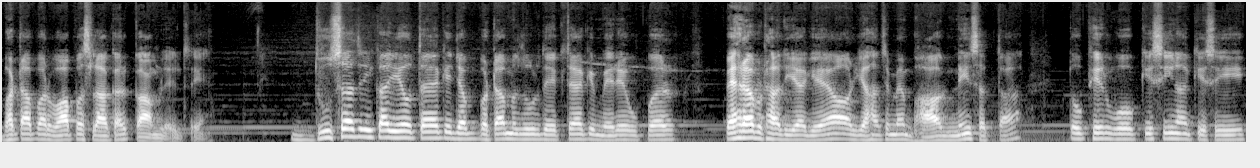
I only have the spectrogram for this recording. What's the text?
भट्टा पर वापस लाकर काम लेते हैं। दूसरा तरीका ये होता है कि जब भट्टा मज़दूर देखता है कि मेरे ऊपर पहरा बिठा दिया गया और यहाँ से मैं भाग नहीं सकता तो फिर वो किसी ना किसी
